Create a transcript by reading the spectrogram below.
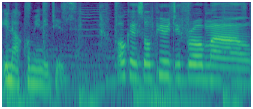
in our communities? Okay, so purity from uh,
